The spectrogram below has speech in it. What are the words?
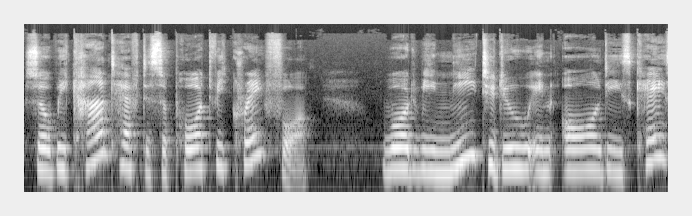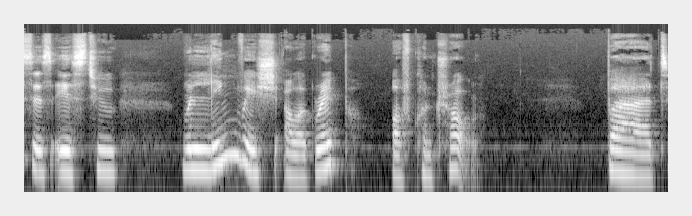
So we can't have the support we crave for. What we need to do in all these cases is to relinquish our grip of control. But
